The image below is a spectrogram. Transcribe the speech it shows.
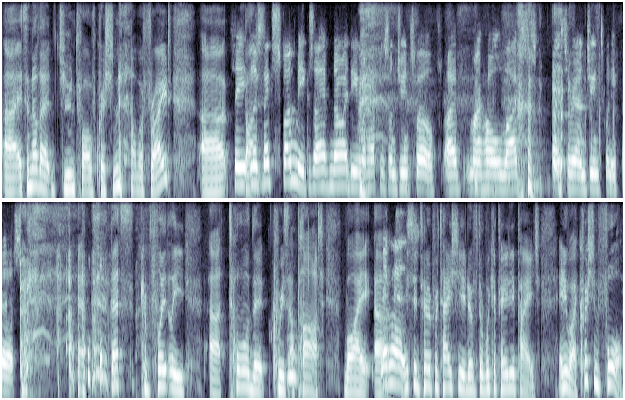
Uh, it's another June 12 question, I'm afraid. Uh, See, but- look, that spun me because I have no idea what happens on June 12th. I've my whole life's based around June 21st. that's completely uh, torn the quiz apart My uh, misinterpretation of the Wikipedia page. Anyway, question four.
